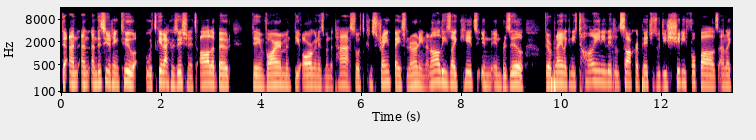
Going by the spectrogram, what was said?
the, and and and this other thing too with skill acquisition it's all about the environment, the organism, and the task. So it's constraint based learning. And all these like kids in in Brazil, they were playing like in these tiny little soccer pitches with these shitty footballs, and like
